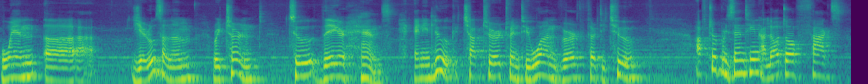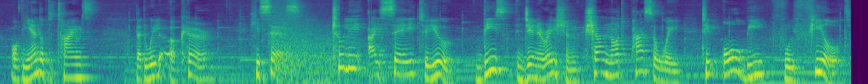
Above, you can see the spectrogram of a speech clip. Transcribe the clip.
when uh, Jerusalem returned to their hands. And in Luke chapter 21, verse 32, after presenting a lot of facts of the end of the times that will occur, he says, Truly I say to you, this generation shall not pass away till all be fulfilled.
